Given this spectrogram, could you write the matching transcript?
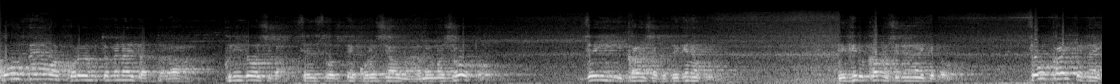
公選はこれを認めないんだったら国同士が戦争して殺し合うのやめましょうと全員に感謝できなくできるかもしれないけどそう書いてない。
